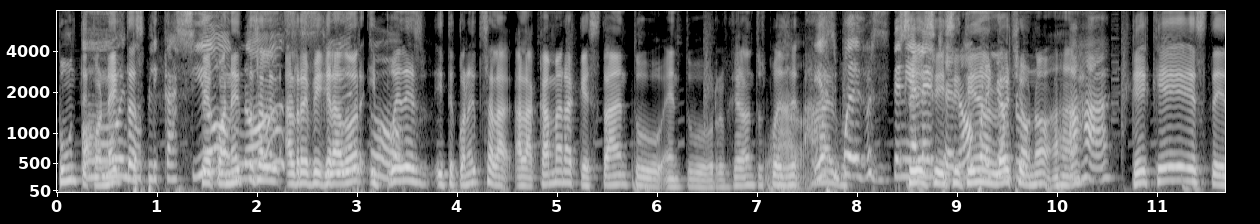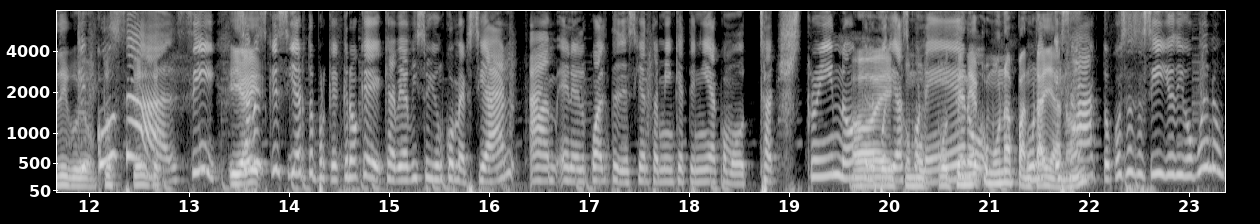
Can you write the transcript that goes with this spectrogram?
Pum, te Oh, en tu conectas. aplicación, te conectas ¿no? al, refrigerador y puedes, y te conectas a la, a la cámara que está en tu, en tu refrigerador. Entonces puedes decir, Y así "Ay, puedes ver si tenía leche, sí, sí, ¿no? tiene Por leche o no. Ajá. Ajá. ¿Qué, qué, este, digo ¿Qué yo? pues, ¿qué- qué- cosas? Sí. Y ¿Sabes hay- qué es cierto? Porque creo que, que había visto yo un comercial en el cual te decían también que tenía como touchscreen, ¿no? Que Ay, le podías como- poner. tenía o como una pantalla, ¿no? Exacto, cosas así. Yo digo, bueno.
